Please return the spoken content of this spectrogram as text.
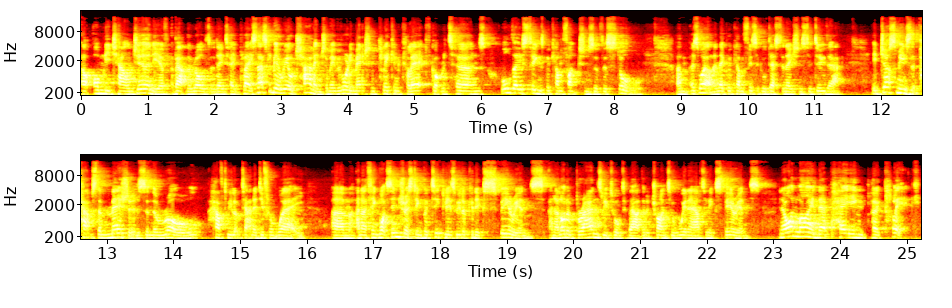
uh, omni-channel journey of, about the roles that they take place. that's going to be a real challenge. I mean, we've already mentioned click and collect, we've got returns, all those things become functions of the store um, as well, and they become physical destinations to do that. It just means that perhaps the measures and the role have to be looked at in a different way. Um, and I think what's interesting, particularly as we look at experience and a lot of brands we've talked about that are trying to win out in experience. You know, online they're paying per click.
